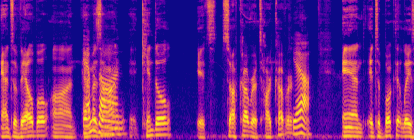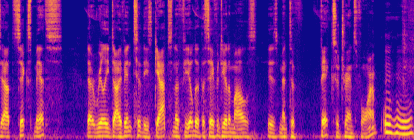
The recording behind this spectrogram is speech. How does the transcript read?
And it's available on Amazon, eh, Kindle. It's soft cover, it's hardcover. Yeah. And it's a book that lays out six myths that really dive into these gaps in the field that the Safe and Together models is meant to fix or transform. Mm-hmm.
